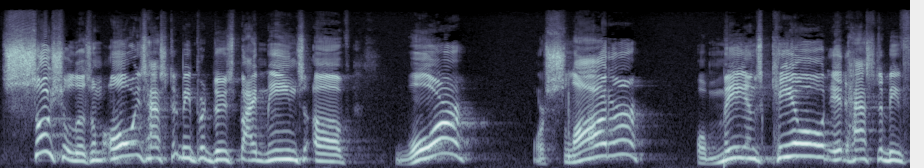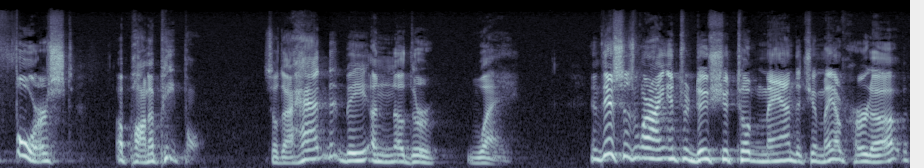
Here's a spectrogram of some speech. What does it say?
Socialism always has to be produced by means of war or slaughter or millions killed. It has to be forced upon a people. So there had to be another way. And this is where I introduce you to a man that you may have heard of.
